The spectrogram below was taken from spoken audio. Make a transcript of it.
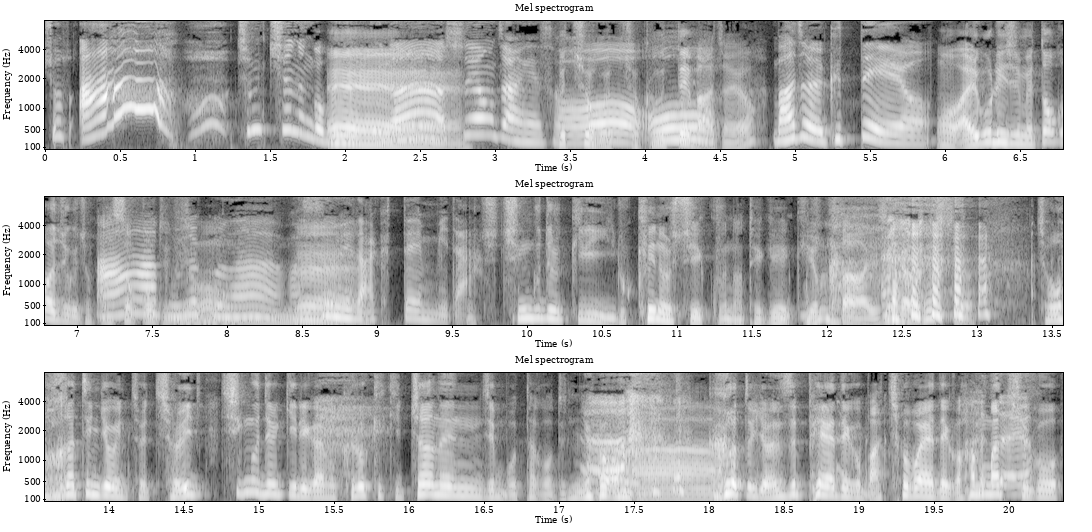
쇼, 아! 헉, 춤추는 거 보셨구나. 예. 수영장에서. 그쵸, 그쵸. 그때 어, 맞아요? 맞아요, 그때예요. 어, 알고리즘에 떠가지고 저 아, 봤었거든요. 보셨구나. 음. 맞습니다. 네. 그때입니다. 친구들끼리 이렇게 놀 수 있구나. 되게 귀엽다. 이 생각을 했어요. 저 같은 경우는 저, 저희 친구들끼리 가면 그렇게 귀찮은지 못하거든요. 아, 그것도 연습해야 되고 맞춰봐야 되고 한 맞추고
